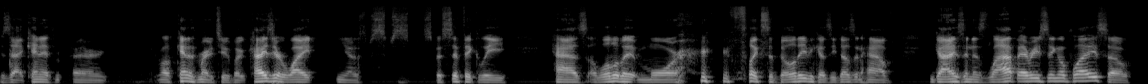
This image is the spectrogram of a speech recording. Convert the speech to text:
is that Kenneth, or, well, Kenneth Murray too, but Kyzir White, you know, sp- specifically has a little bit more flexibility because he doesn't have guys in his lap every single play. So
